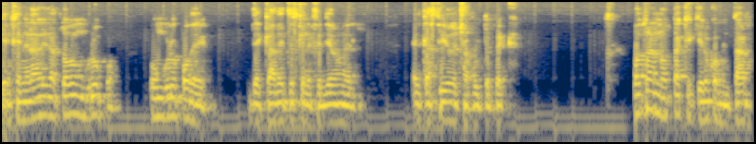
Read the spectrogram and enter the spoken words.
que en general era todo un grupo, un grupo de, de cadetes que defendieron el, el castillo de Chapultepec. Otra nota que quiero comentar,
